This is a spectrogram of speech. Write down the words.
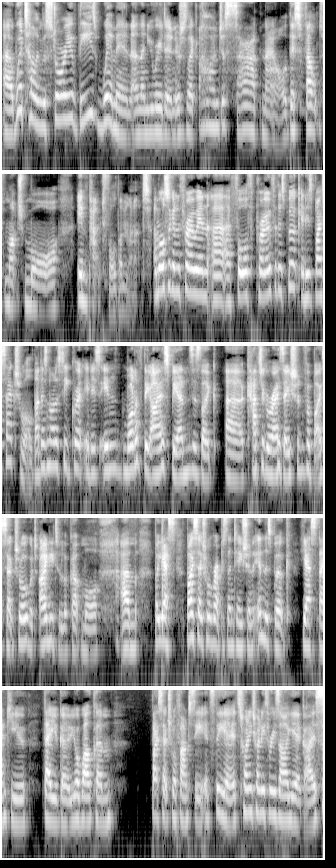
uh, we're telling the story of these women, and then you read it and you're just like, oh, I'm just sad now. This felt much more impactful than that. I'm also going to throw in a, a fourth pro for this book. It is bisexual. That is not a secret. It is in one of the ISBNs is like a categorization for bisexual, which I need to look up more. Um, but yes, bisexual representation in this book. Yes, thank you. There you go. You're welcome bisexual fantasy. It's the year. It's 2023's our year, guys.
